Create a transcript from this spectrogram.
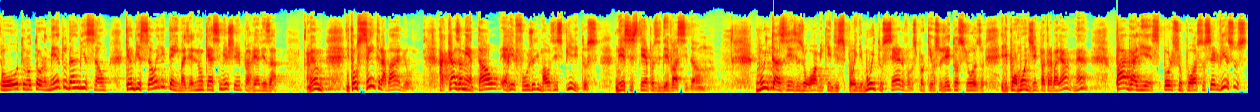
o outro no tormento da ambição, que ambição ele tem, mas ele não quer se mexer para realizar. Tá? Então, sem trabalho, a casa mental é refúgio de maus espíritos nesses tempos de devassidão. Muitas vezes o homem que dispõe de muitos servos, porque o sujeito ocioso ele põe um monte de gente para trabalhar, né? paga-lhes por supostos serviços,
